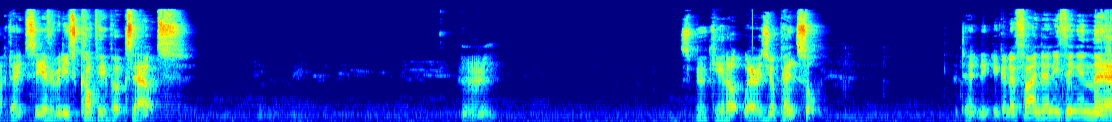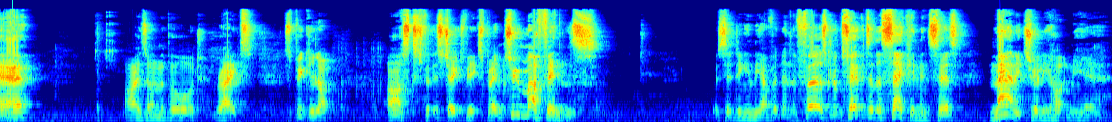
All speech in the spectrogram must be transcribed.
I don't see everybody's copybooks out. Hmm? Spooky lot, where is your pencil? I don't think you're going to find anything in there. Eyes on the board. Right. Spooky lot asks for this joke to be explained. Two muffins. We're sitting in the oven, and the first looks over to the second and says, Man, it's really hot in here.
